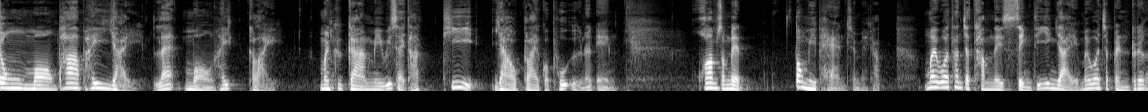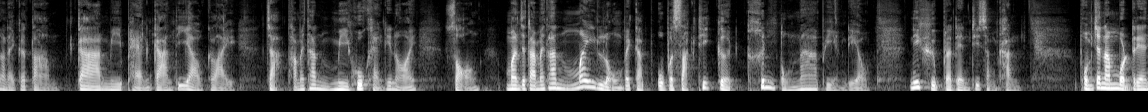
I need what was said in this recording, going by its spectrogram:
จงมองภาพให้ใหญ่และมองให้ไกล มันคือการมีวิสัยทัศน์ที่ยาวไกลกว่าผู้อื่นนั่นเอง ความสำเร็จต้องมีแผนใช่ไหมครับ ไม่ว่าท่านจะทำในสิ่งที่ยิ่งใหญ่ ไม่ว่าจะเป็นเรื่องอะไรก็ตาม การมีแผนการที่ยาวไกล จะทำให้ท่านมีคู่แข่งที่น้อย 2. มันจะทำให้ท่านไม่หลงไปกับอุปสรรคที่เกิดขึ้นตรงหน้าเพียงเดียว นี่คือประเด็นที่สำคัญ ผมจะนำบทเรียน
